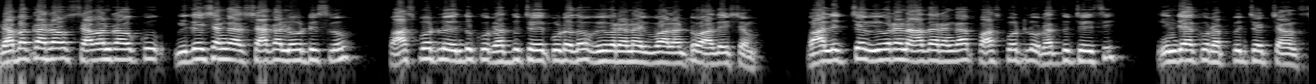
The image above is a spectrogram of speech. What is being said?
ప్రభాకర్ రావు శ్రవణ్ రావుకు విదేశాంగ శాఖ నోటీసులు పాస్పోర్ట్లు ఎందుకు రద్దు చేయకూడదో వివరణ ఇవ్వాలంటూ ఆదేశం. వాళ్ళిచ్చే వివరణ ఆధారంగా పాస్పోర్ట్లు రద్దు చేసి ఇండియాకు రప్పించే ఛాన్స్.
